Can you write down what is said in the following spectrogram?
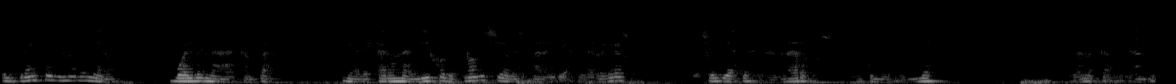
El 31 de enero vuelven a acampar y a dejar un alijo de provisiones para el viaje de regreso. Esos viajes eran largos, eran como de un mes. Iban caminando,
